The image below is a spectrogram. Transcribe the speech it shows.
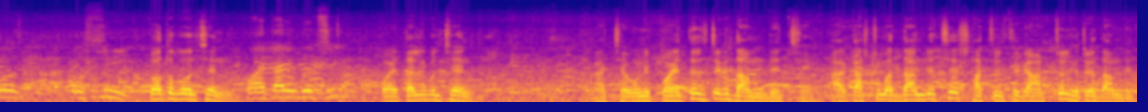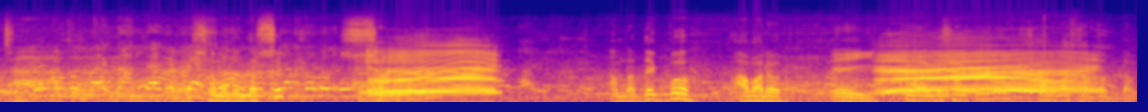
করছি কত বলছেন? পঁয়তাল্লিশ করছি পঁয়তাল্লিশ বলছেন। আচ্ছা উনি পঁয়তাল্লিশ টাকা দাম দিচ্ছে। আর কাস্টমার দাম দিচ্ছে সাতচল্লিশ থেকে আটচল্লিশ টাকা দাম দিচ্ছে। সম্মানিত দর্শক আমরা দেখব আবারও এই দরদাম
